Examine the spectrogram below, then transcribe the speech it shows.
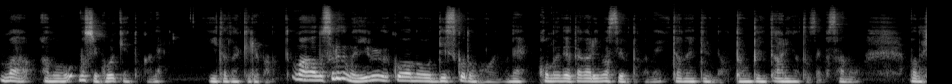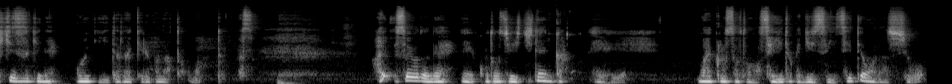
まあ、あの、もしご意見とかね、いただければと。まあ、あの、それでもいろいろこう、あの、 Discord の方にもね、こんなネタがありますよとかね、いただいてるんで、本当にありがとうございます。あの、まだ引き続きね、ご意見いただければなと思っております。はい、そういうことで、え、今年1年間、えー、マイクロソフトの製品とか技術についてお話を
